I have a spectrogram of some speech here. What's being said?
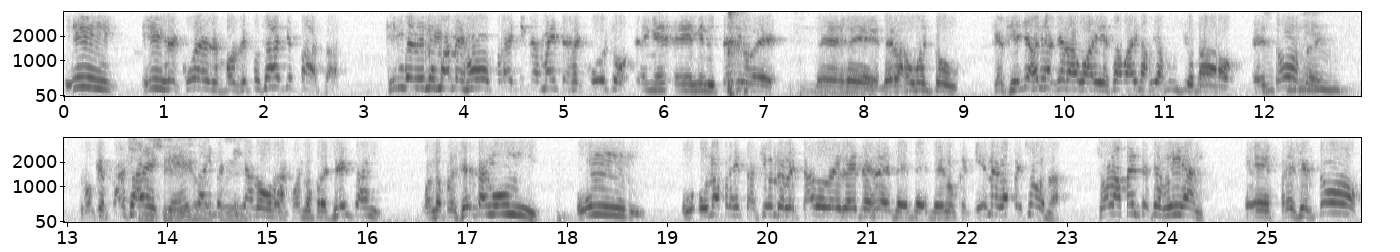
Y, y, y recuerde, porque tú sabes qué pasa. Kimberly no manejó prácticamente recursos en el, en el Ministerio de, de, de- de la Juventud. Que si ella había quedado ahí, esa vaina había funcionado. Entonces, lo que pasa No es que esa pues. investigadora, cuando presentan, cuando presentan un, un una presentación del estado de, de, de- de- de- de lo que tiene la persona, solamente se fijan, eh, presentó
